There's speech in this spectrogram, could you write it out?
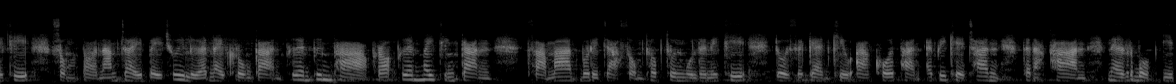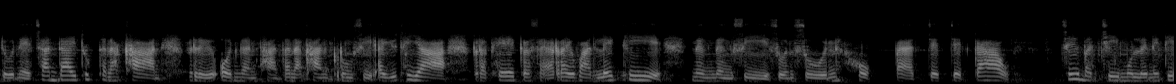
นิธิส่งต่อน้ำใจไปช่วยเหลือในโครงการเพื่อนพึ่งพา เพราะเพื่อนไม่ทิ้งกัน สามารถบริจาคสมทบทุนมูลนิธิ โดยสแกน QR code ผ่านแอปพลิเคชัน ธนาคาร ในระบบ e-donation ได้ทุกธนาคาร หรือโอนเงินผ่านธนาคารกรุงศรีอยุธยา ประเภทกระแสรายวันเลขที่ 11400687779ชื่อบัญชีมูลนิธิ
